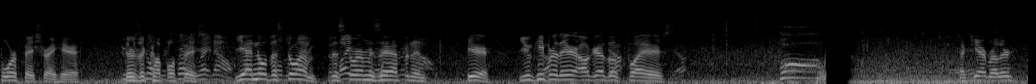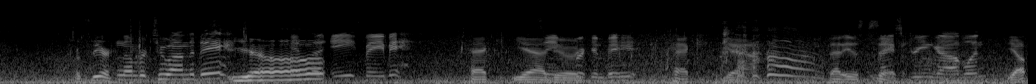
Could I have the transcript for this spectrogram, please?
four fish right here. there's no, a couple fish. right now. Yeah, no, the No, storm. the the storm is starting right happening. Here, you keep her there. I'll grab those pliers. Oh! Heck yeah, brother. Let's see her. Number two on the day. Yeah. In the eight, baby. Heck yeah, Same dude. freaking bait. Heck yeah. that is sick. Nice green goblin. Yep,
